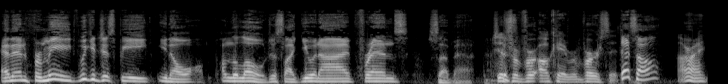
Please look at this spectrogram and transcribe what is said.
And then for me, we could just be, you know, on the low, just like you and I, friends. What's up, man? Just rever- okay, reverse it. That's all. All right,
